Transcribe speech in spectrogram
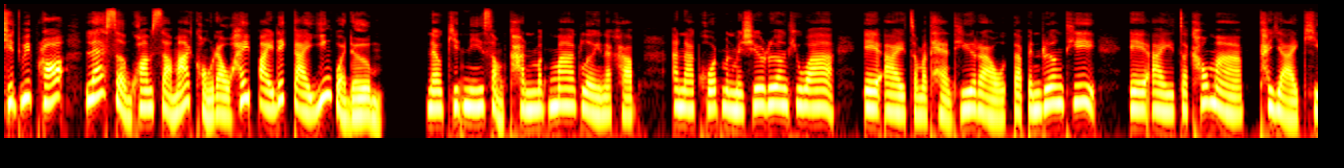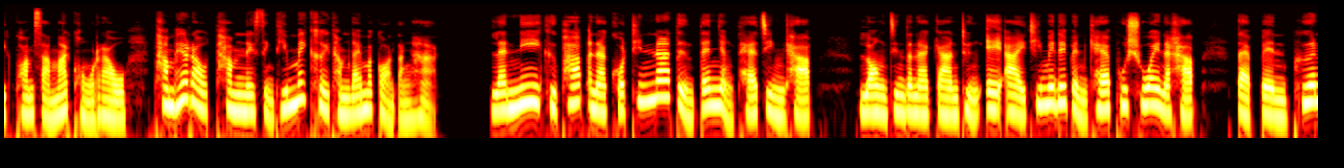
คิดวิเคราะห์ และเสริมความสามารถของเราให้ไปได้ไกลยิ่งกว่าเดิม แนวคิดนี้สำคัญมาก ๆ เลยนะครับ อนาคตมันไม่ใช่เรื่องที่ว่า AI จะมาแทนที่เรา แต่เป็นเรื่องที่ AI จะเข้ามาขยายขีดความสามารถของเราทำให้เราทำในสิ่งที่ไม่เคยทำได้มาก่อนต่างหาก และนี่คือภาพอนาคตที่น่าตื่นเต้นอย่างแท้จริงครับ ลองจินตนาการถึง AI ที่ไม่ได้เป็นแค่ผู้ช่วยนะครับ แต่เป็นเพื่อน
